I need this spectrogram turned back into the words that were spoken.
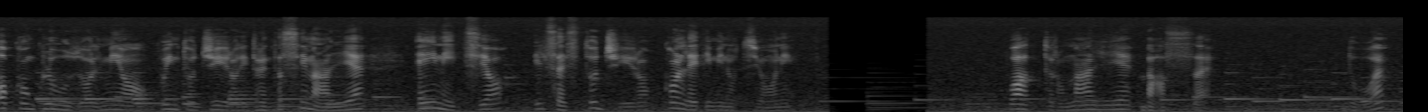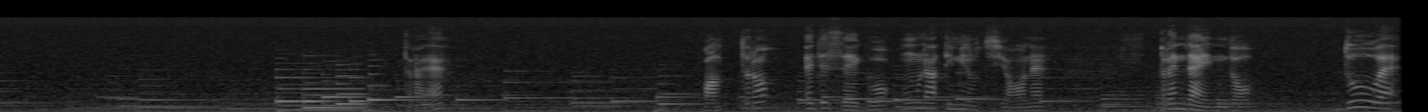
ho concluso il mio quinto giro di 36 maglie e inizio il sesto giro con le diminuzioni 4 maglie basse. 2 3 4 ed eseguo una diminuzione prendendo due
